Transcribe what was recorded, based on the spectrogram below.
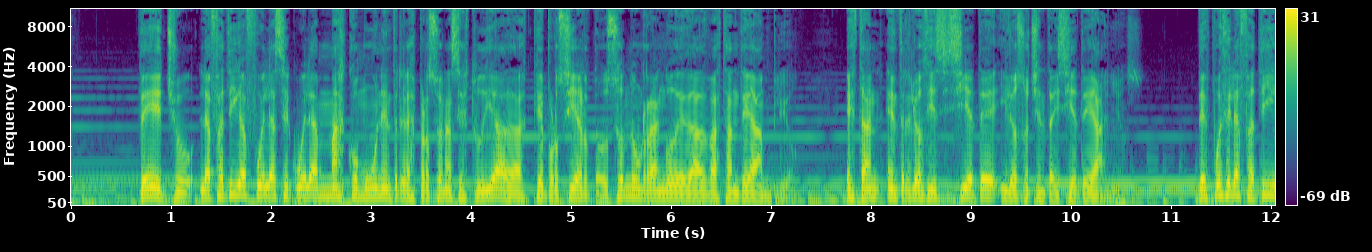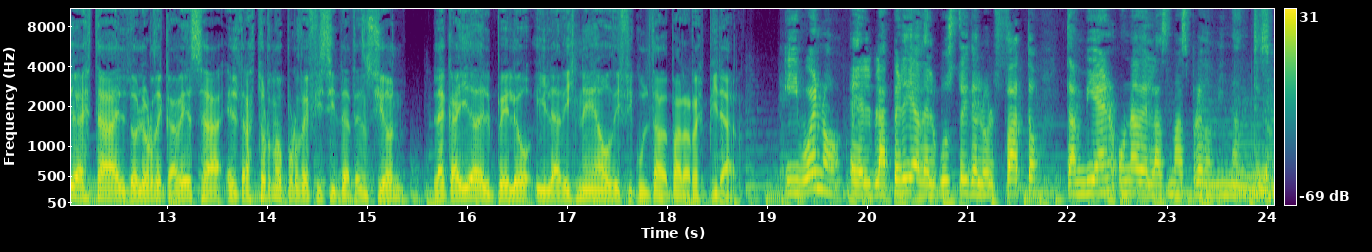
De hecho, la fatiga fue la secuela más común entre las personas estudiadas, que por cierto son de un rango de edad bastante amplio. Están entre los 17 y los 87 años. Después de la fatiga está el dolor de cabeza, el trastorno por déficit de atención, la caída del pelo y la disnea o dificultad para respirar. Y bueno, la pérdida del gusto y del olfato también una de las más predominantes.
